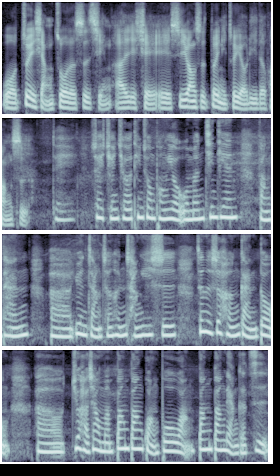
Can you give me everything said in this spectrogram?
我最想做的事情，而且也希望是对你最有利的方式。对。所以，全球听众朋友，我们今天访谈呃院长陈恒长医师，真的是很感动。呃，就好像我们帮帮广播网“帮帮”两个字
